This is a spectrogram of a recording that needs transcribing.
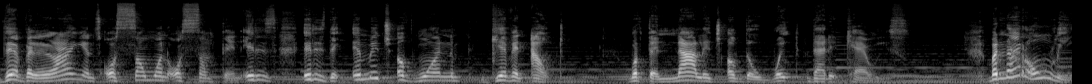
their reliance on someone or something. It is it is the image of one given out with the knowledge of the weight that it carries. But not only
